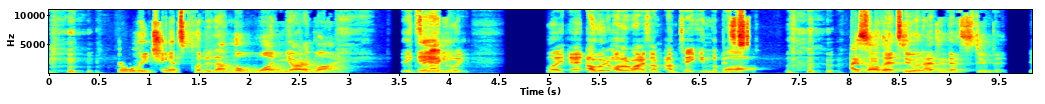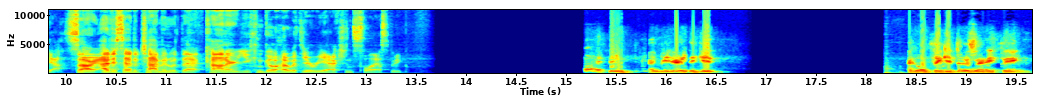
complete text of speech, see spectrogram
Your only chance, put it on the one yard line. exactly. Like, eh, other, otherwise, I'm, I'm taking the ball. I saw that too, and I think that's stupid. yeah, sorry. I just had to chime in with that. Connor, you can go ahead with your reactions to last week. I think. I mean, I think it. I don't think it does anything.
